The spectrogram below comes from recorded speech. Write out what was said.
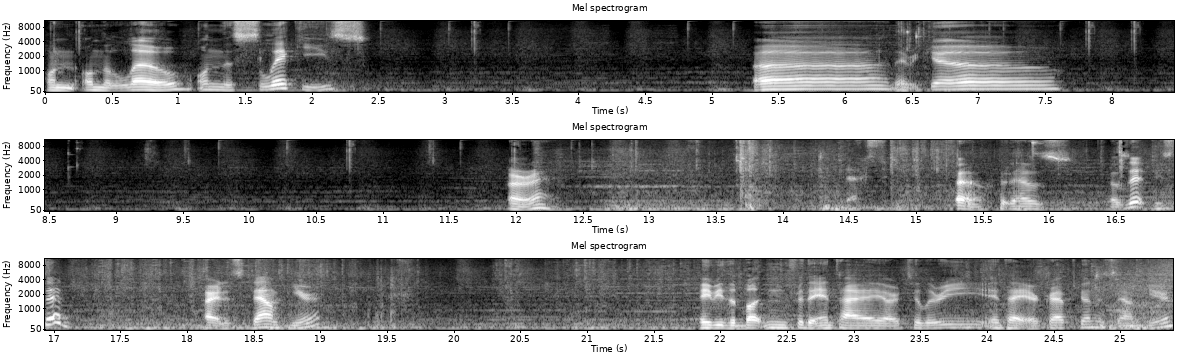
On on the low, on the slickies. Uh, there we go. All right. Next. Oh, that was that was it. He's dead. All right, it's down here. Maybe the button for the anti-artillery, anti-aircraft gun is down here.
